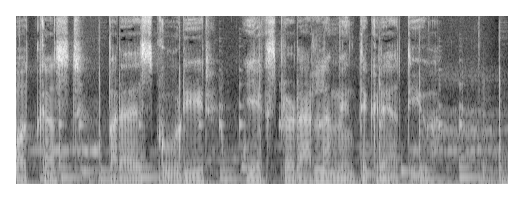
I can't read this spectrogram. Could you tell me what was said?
Podcast para descubrir y explorar la mente creativa.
